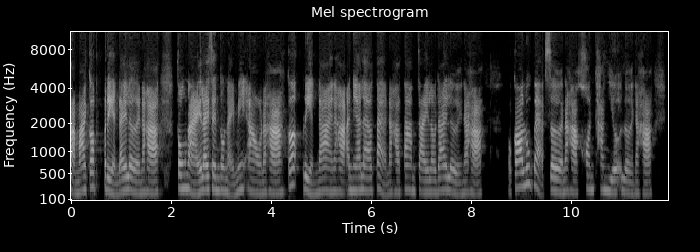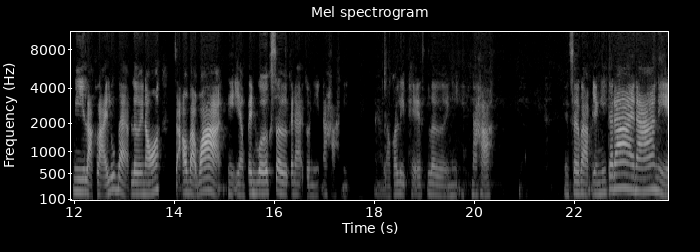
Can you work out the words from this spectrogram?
สามารถก็เปลี่ยนได้เลยนะคะ ตรงไหนลายเซ็นตรงไหนไม่เอานะคะ ก็เปลี่ยนได้นะคะ อันนี้แล้วแต่นะคะตามใจเราได้เลยนะคะ แล้วก็รูปแบบเซอร์นะคะ ค่อนข้างเยอะเลยนะคะ มีหลากหลายรูปแบบเลยเนาะจะเอาแบบว่านี่อย่างเป็น work เซอร์ก็ได้ตัวนี้นะคะนี่เราก็ replace เลยนี่นะคะ เป็นเซอร์แบบอย่างนี้ก็ได้นะนี่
